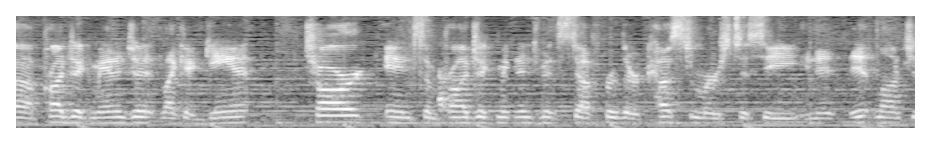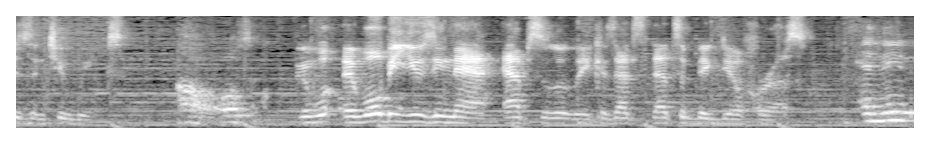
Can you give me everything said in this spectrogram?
uh, project management like a Gantt chart and some project management stuff for their customers to see. And it, it launches in two weeks. Oh, awesome. And we'll, and we'll be using that absolutely because that's that's a big deal for us. And then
